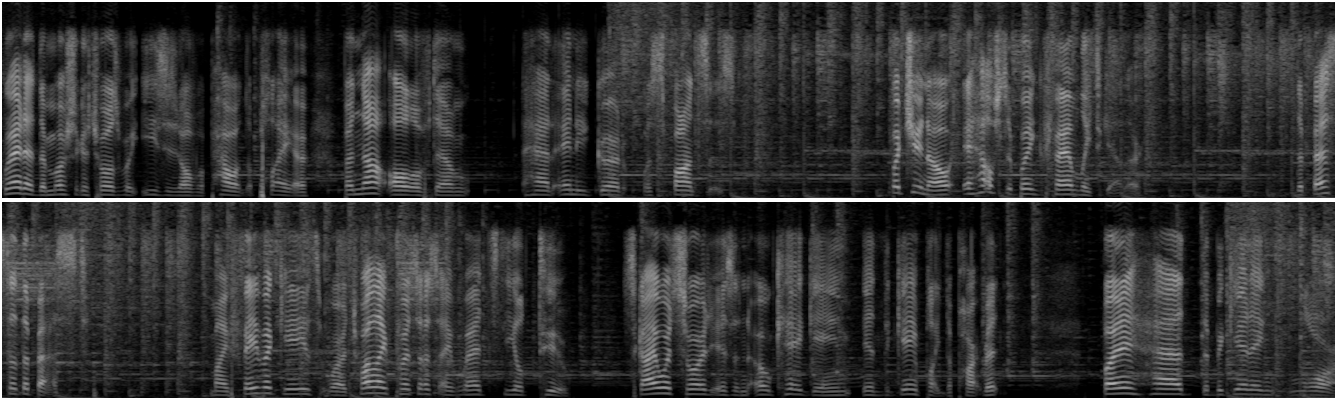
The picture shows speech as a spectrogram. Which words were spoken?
Granted, the motion controls were easy to overpower the player, but not all of them had any good responses. But you know, it helps to bring family together. The best of the best. My favorite games were Twilight Princess and Red Steel 2. Skyward Sword is an okay game in the gameplay department, but it had the beginning lore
